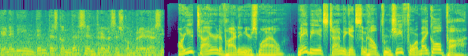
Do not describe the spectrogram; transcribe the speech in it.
Kennedy intenta esconderse entre las escombreras y... Are you tired of hiding your smile? Maybe it's time to get some help from G4 by Golpa.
